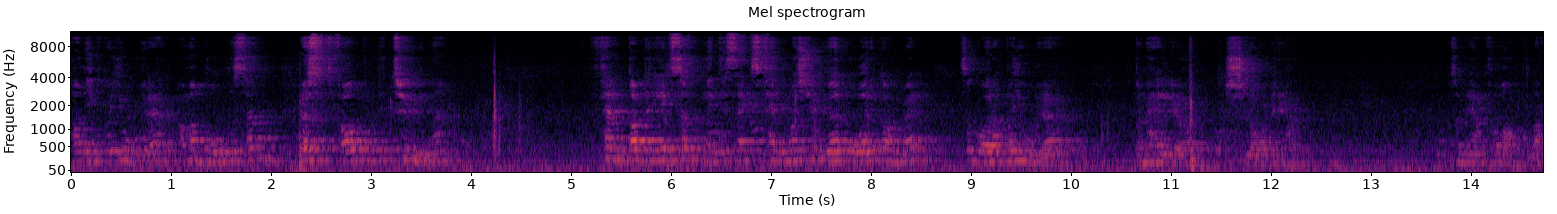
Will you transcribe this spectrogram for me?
Han gikk på jordet. Han var bondesønn. Østfold, borti Tune. 5. april 1796, 25 år gammel, så går han på jordet når Den hellige ånd slår ned ham. Så blir han forvandla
